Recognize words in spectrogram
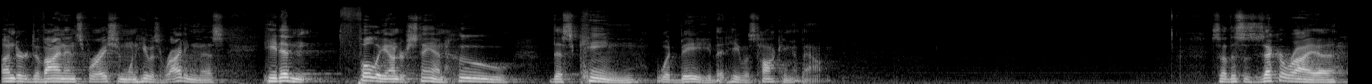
under divine inspiration, when he was writing this, he didn't fully understand who this king would be that he was talking about. So, this is Zechariah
